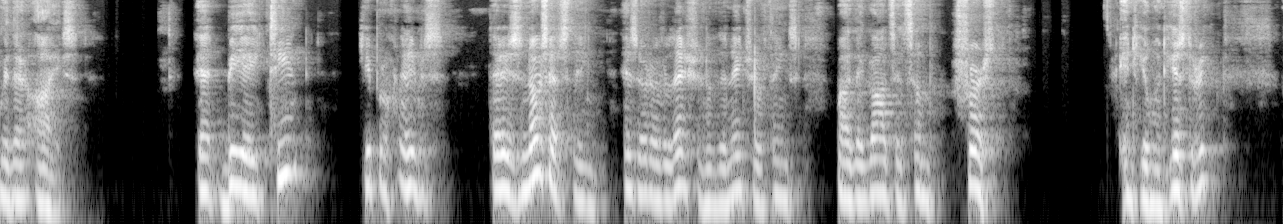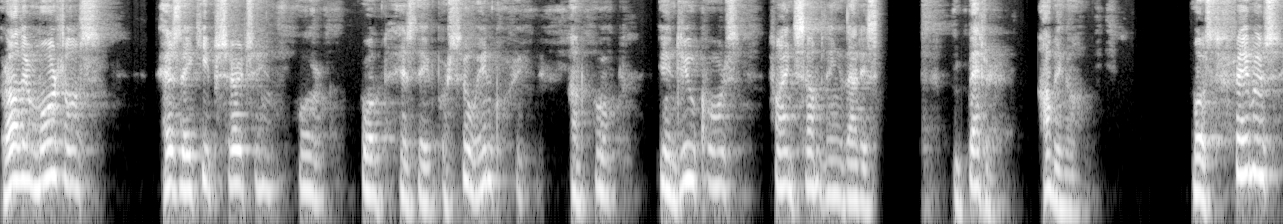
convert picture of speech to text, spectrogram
with their eyes. At B18, he proclaims there is no such thing is a revelation of the nature of things by the gods at some first in human history. Rather, mortals, as they keep searching, or quote, as they pursue inquiry, unquote, in due course find something that is better, aminon. Most famous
